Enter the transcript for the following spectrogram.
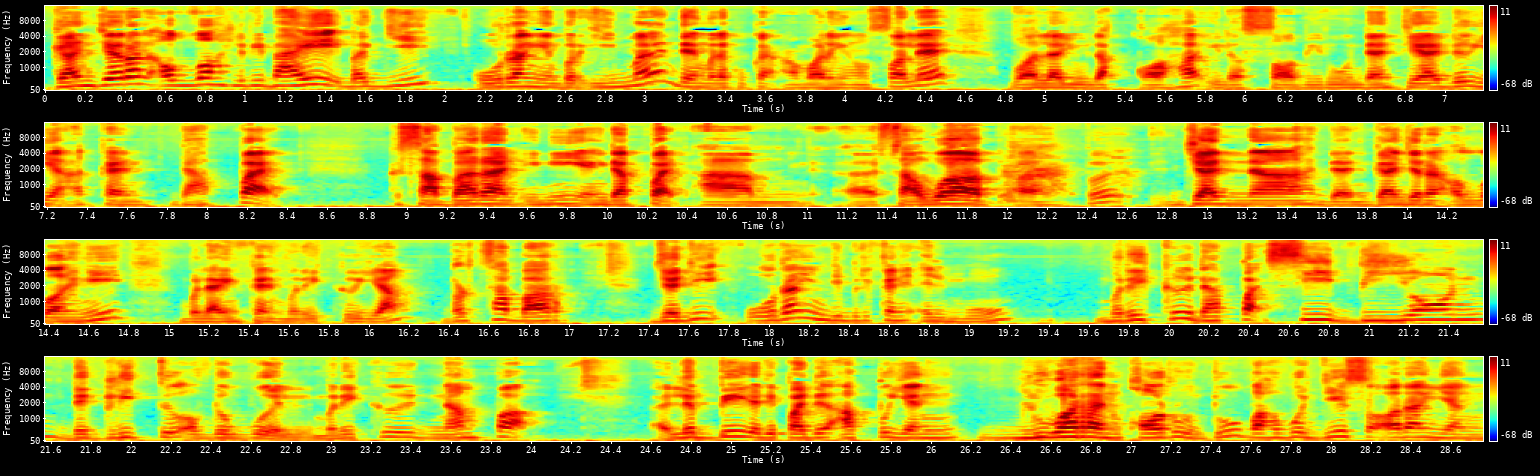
ganjaran Allah lebih baik bagi orang yang beriman dan melakukan amalan yang soleh. Wala yulaqaha ila sabirun. Dan tiada yang akan dapat kesabaran ini yang dapat um, uh, sawab uh, apa jannah dan ganjaran Allah ini melainkan mereka yang bersabar. Jadi orang yang diberikan ilmu mereka dapat see beyond the glitter of the world. Mereka nampak Uh, lebih daripada apa yang luaran korun tu bahawa dia seorang yang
